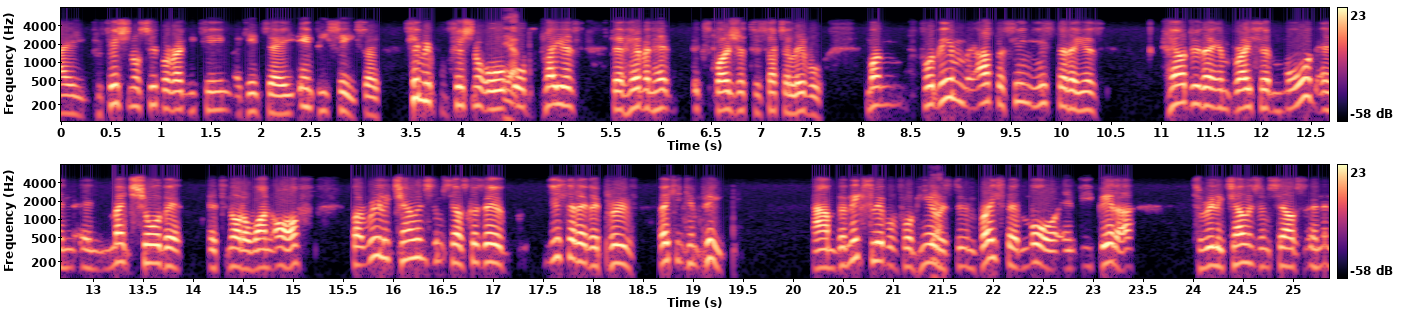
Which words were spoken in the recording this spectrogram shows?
a professional Super Rugby team against a NPC, so semi-professional or, or players that haven't had exposure to such a level. My, for them, after seeing yesterday, is how do they embrace it more and and make sure that it's not a one-off, but really challenge themselves because they yesterday they proved they can compete. Um, the next level from here yeah. is to embrace that more and be better to really challenge themselves in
